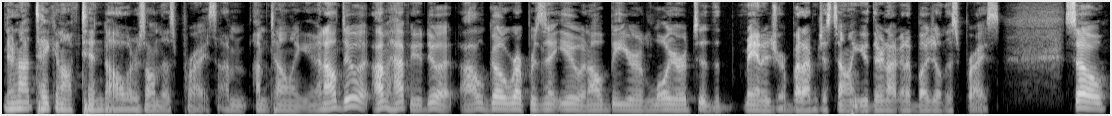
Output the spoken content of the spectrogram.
they're not taking off ten dollars on this price. I'm I'm telling you, and I'll do it. I'm happy to do it. I'll go represent you, and I'll be your lawyer to the manager. But I'm just telling you, they're not going to budge on this price. So,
